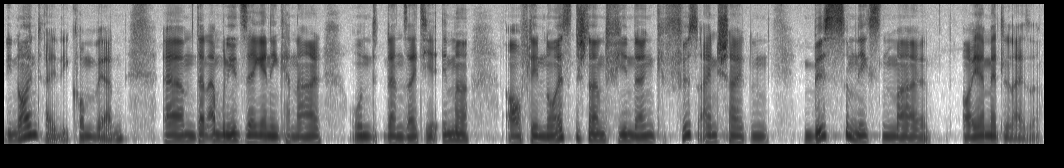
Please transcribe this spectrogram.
die neuen Teile, die kommen werden, ähm, dann abonniert sehr gerne den Kanal und dann seid ihr immer auf dem neuesten Stand. Vielen Dank fürs Einschalten. Bis zum nächsten Mal. Euer Metalizer.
